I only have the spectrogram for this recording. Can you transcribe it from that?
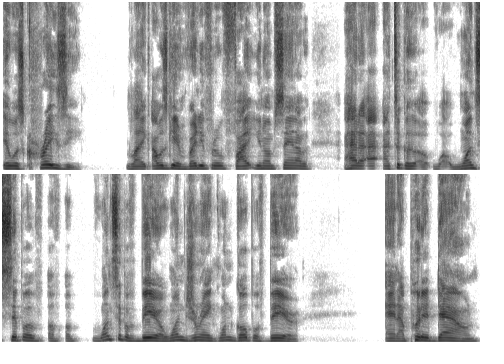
it was crazy. Like I was getting ready for the fight, you know what I'm saying? I, I had a, I, I took a, a, one sip of, of, of one sip of beer, one drink, one gulp of beer, and I put it down,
